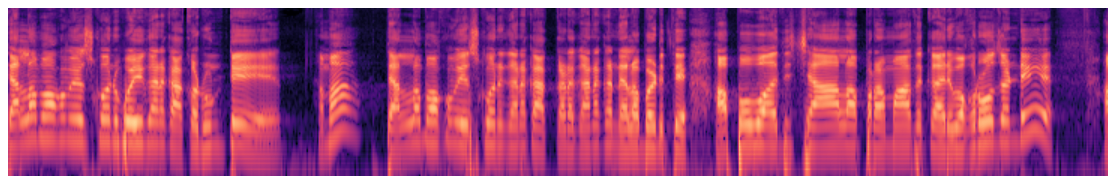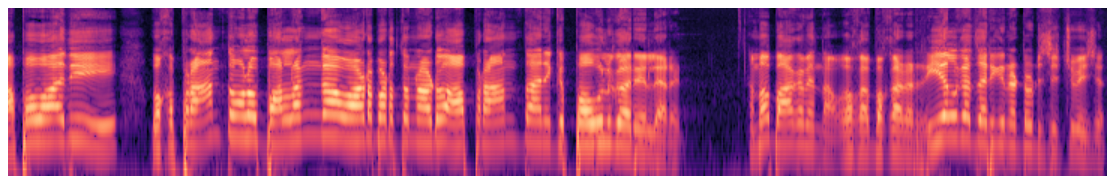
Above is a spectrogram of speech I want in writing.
తెల్లమొఖం వేసుకొని పోయి కనుక అక్కడ ఉంటే అమ్మా తెల్లమొఖం వేసుకొని కనుక అక్కడ కనుక నిలబడితే అపవాది చాలా ప్రమాదకారి. ఒకరోజండి అపవాది ఒక ప్రాంతంలో బలంగా వాడబడుతున్నాడు. ఆ ప్రాంతానికి పౌలు గారు వెళ్ళారండి. అమ్మా బాగా విందాం ఒక ఒక రియల్గా జరిగినటువంటి సిచ్యువేషన్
